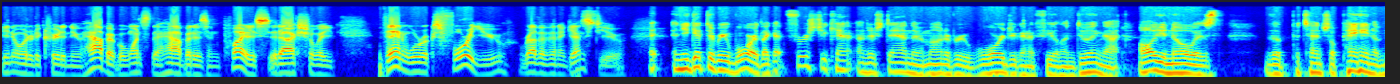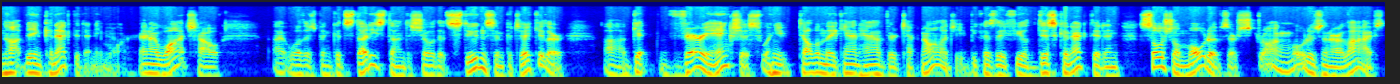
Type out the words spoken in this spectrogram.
in order to create a new habit. But once the habit is in place, it actually then works for you rather than against you. And you get the reward. Like at first, you can't understand the amount of reward you're going to feel in doing that. All you know is the potential pain of not being connected anymore. And I watch how well, there's been good studies done to show that students in particular uh, get very anxious when you tell them they can't have their technology because they feel disconnected. And social motives are strong motives in our lives,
